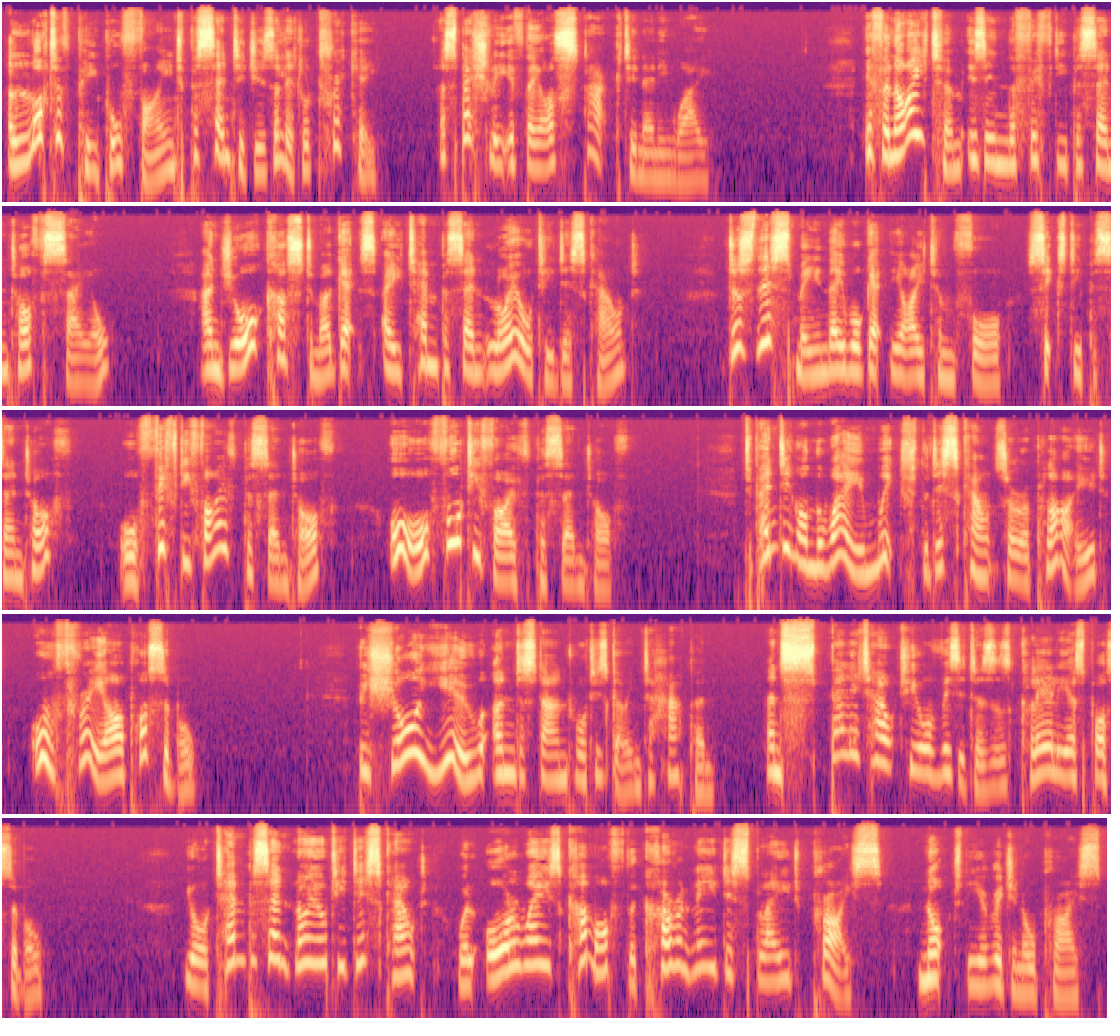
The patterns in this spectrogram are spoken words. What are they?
A lot of people find percentages a little tricky, especially if they are stacked in any way. If an item is in the 50% off sale and your customer gets a 10% loyalty discount, does this mean they will get the item for 60% off, or 55% off, or 45% off? Depending on the way in which the discounts are applied, all three are possible. Be sure you understand what is going to happen and spell it out to your visitors as clearly as possible. Your 10% loyalty discount will always come off the currently displayed price, not the original price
